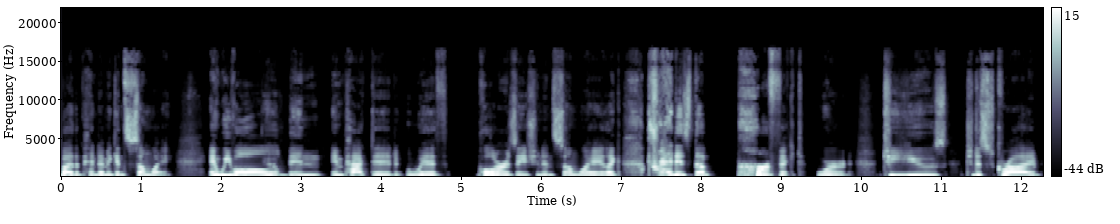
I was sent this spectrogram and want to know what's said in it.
by the pandemic in some way. And we've all yeah. been impacted with polarization in some way. Like, dread is the perfect word to use to describe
